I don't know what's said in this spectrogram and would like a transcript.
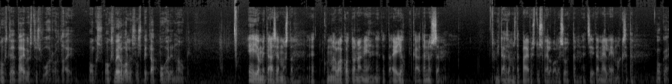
Onko teillä päivystysvuoroa tai onko velvollisuus pitää puhelin auki? Ei ole mitään semmoista. että kun me ollaan kotona, niin, niin tota, ei ole käytännössä mitään semmoista päivystysvelvollisuutta, että siitä meille ei makseta. Okay.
